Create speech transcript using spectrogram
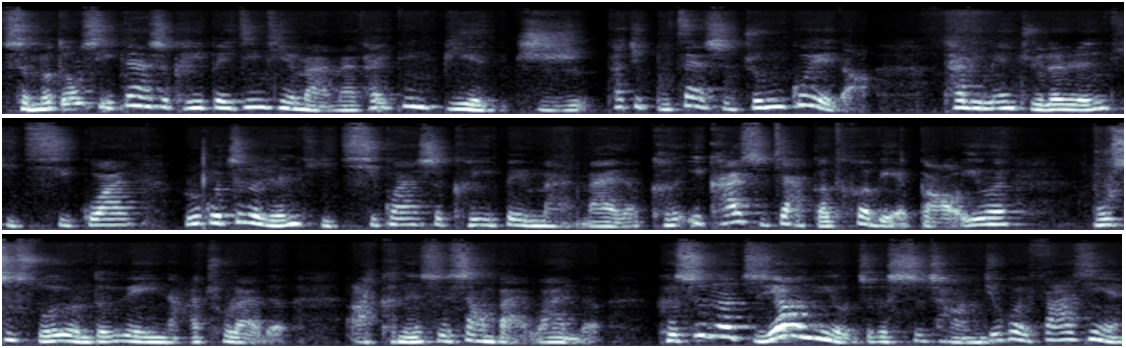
什么东西一旦是可以被金钱买卖，它一定贬值，它就不再是尊贵的。它里面举了人体器官，如果这个人体器官是可以被买卖的，可能一开始价格特别高，因为不是所有人都愿意拿出来的啊，可能是上百万的。可是呢，只要你有这个市场，你就会发现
